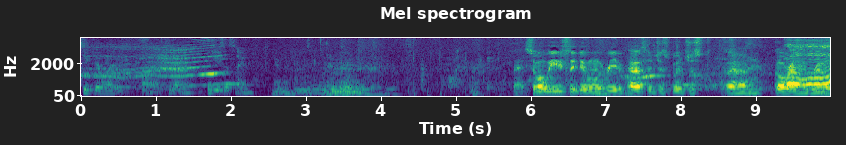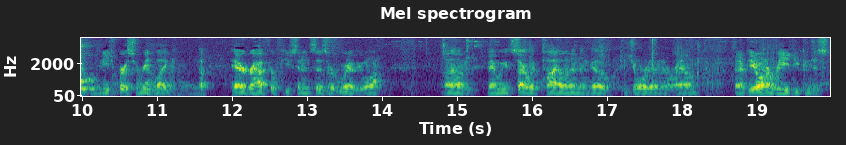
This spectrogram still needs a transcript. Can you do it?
seek your word uh, today? In Jesus' name. Amen. Right. So what we usually do when we read a passage is we'll just um, go around the room and each person read like a paragraph or a few sentences or whatever you want. Um, maybe we can start with Tylen and then go to Jordan and around. And if you don't want to read, you can just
